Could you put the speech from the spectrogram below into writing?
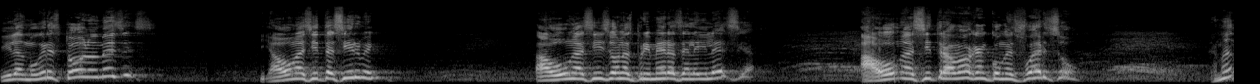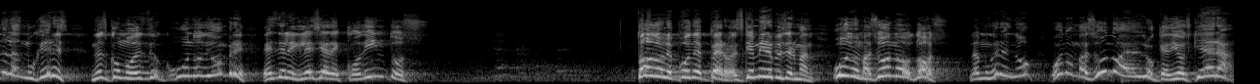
Y las mujeres todos los meses. Y aún así te sirven. Aún así son las primeras en la iglesia. Aún así trabajan con esfuerzo. Hermano, las mujeres no es como uno de hombre, es de la iglesia de Codintos. Todo le pone pero. Es que mire, pues hermano, uno más uno, dos. Las mujeres no, uno más uno es lo que Dios quiera.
